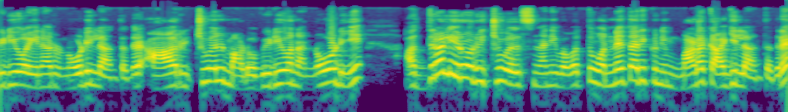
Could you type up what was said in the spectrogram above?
ವಿಡಿಯೋ ಏನಾದ್ರು ನೋಡಿಲ್ಲ ಅಂತಂದ್ರೆ, ಆ ರಿಚುವಲ್ ಮಾಡೋ ವಿಡಿಯೋನ ನೋಡಿ ಅದ್ರಲ್ಲಿರೋ ರಿಚುವಲ್ಸ್ನ ನೀವು ಅವತ್ತು ಒಂದನೇ ತಾರೀಕು ನಿಮ್ಗೆ ಮಾಡಕ್ ಆಗಿಲ್ಲ ಅಂತಂದ್ರೆ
